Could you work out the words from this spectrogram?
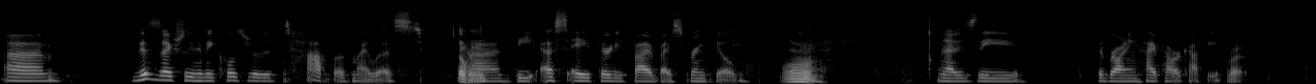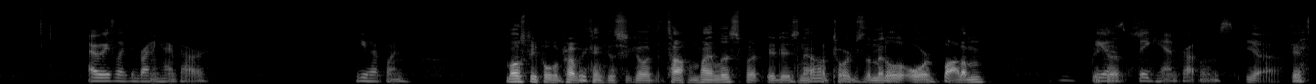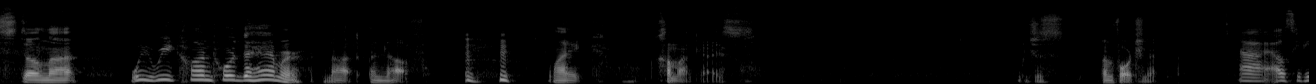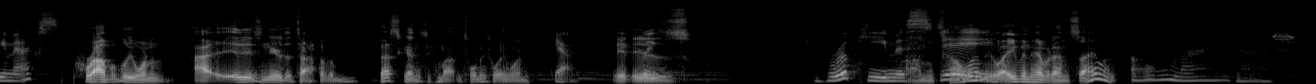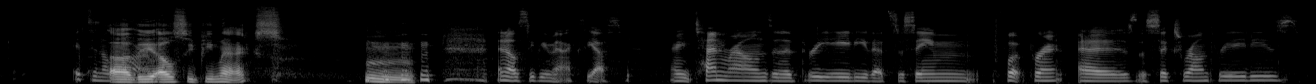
um, this is actually going to be closer to the top of my list. okay. Uh, the SA thirty five by Springfield. Mm, And that is the the Browning high power copy. right. I always like the Browning high power. You have one. Most people would probably think this should go at the top of my list, but it is now towards the middle or bottom. Because big hand problems. yeah, it's still not. We recontoured the hammer. Not enough. like, come on, guys. Which is unfortunate. Uh, LCP Max. Probably one of. I, it is near the top of the best guns to come out in 2021. Yeah. It is. Rookie I'm mistake. telling you, I even have it on silent. Oh my gosh. It's an Uh, the LCP Max. Hmm. An LCP Max, yes. I mean, 10 rounds in a 380, that's the same footprint as the 6 round 380s.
